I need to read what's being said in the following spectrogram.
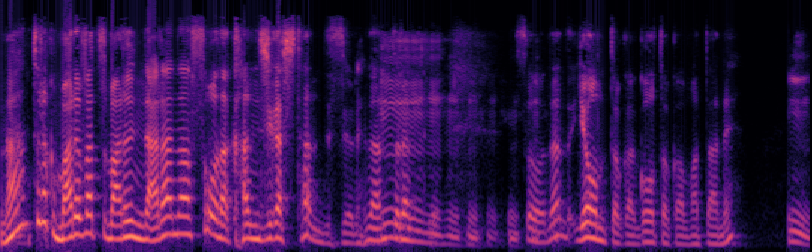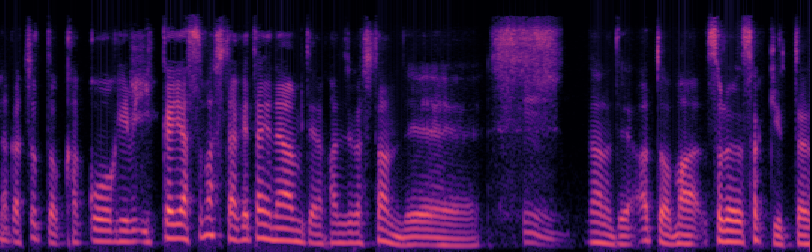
なんとなく丸×丸にならなそうな感じがしたんですよね、なんとなく。く そう、なんだ4とか5とかまたね、うん。なんかちょっと加工気味、一回休ませてあげたいな、みたいな感じがしたんで、なので、あとはまあ、それさっき言った、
